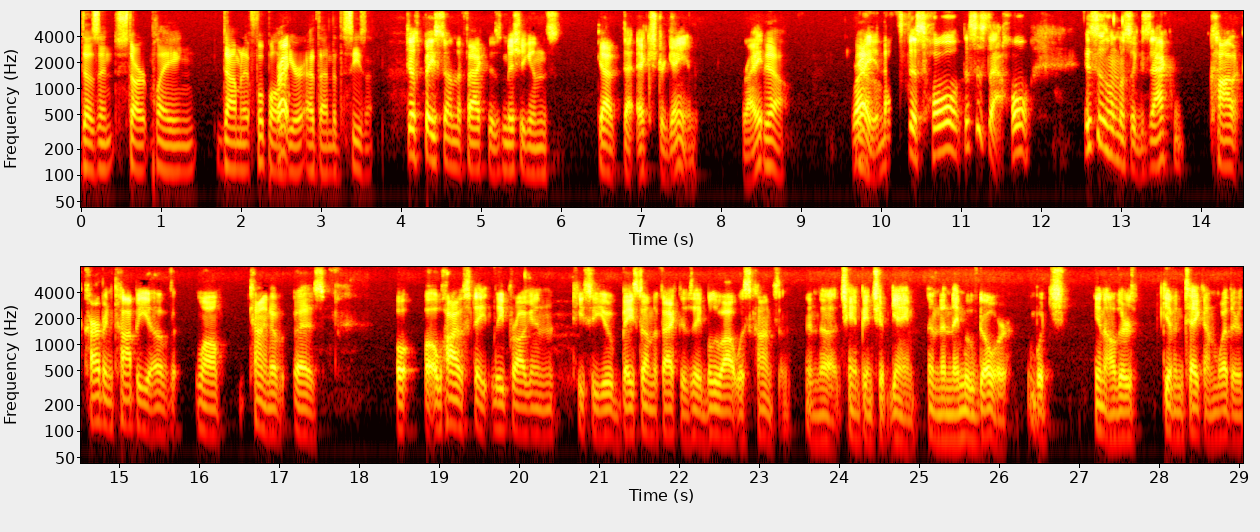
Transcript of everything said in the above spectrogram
doesn't start playing dominant football Right. here at the end of the season. just based on the fact that Michigan's got that extra game, right? Yeah. Right, Yeah. and that's this whole. This is that whole. This is almost exact co- carbon copy of well, kind of as o- Ohio State leapfrogging TCU based on the fact that they blew out Wisconsin in the championship game, and then they moved over. Which you know, there's give and take on whether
